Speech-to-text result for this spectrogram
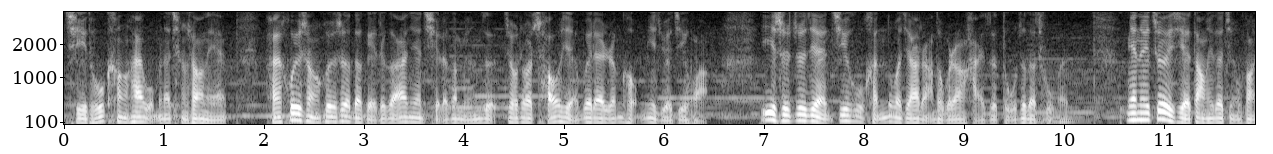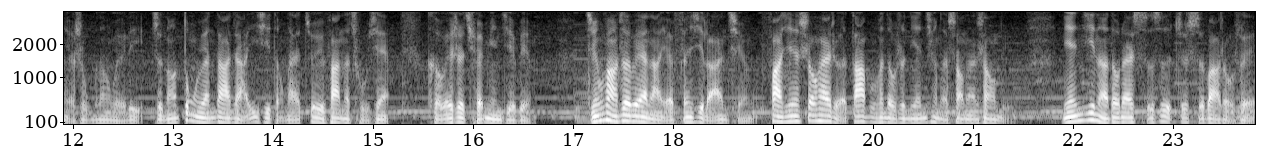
企图坑害我们的青少年，还绘声绘色的给这个案件起了个名字，叫做“朝鲜未来人口灭绝计划”。一时之间，几乎很多家长都不让孩子独自的出门。面对这些，当地的警方也是无能为力，只能动员大家一起等待罪犯的出现，可谓是全民皆兵。警方这边呢也分析了案情，发现受害者大部分都是年轻的少男少女。年纪呢都在十四至十八周岁，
